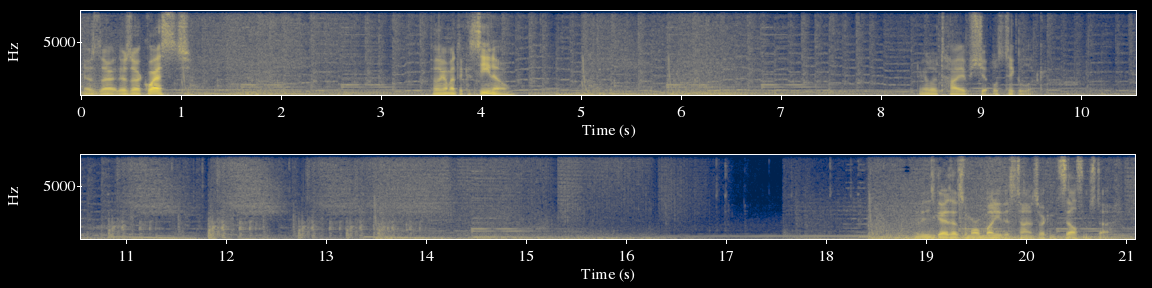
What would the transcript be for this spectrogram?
There's our, there's our quest. I feel like I'm at the casino. Another of ship. Let's take a look. Maybe these guys have some more money this time so I can sell some stuff.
